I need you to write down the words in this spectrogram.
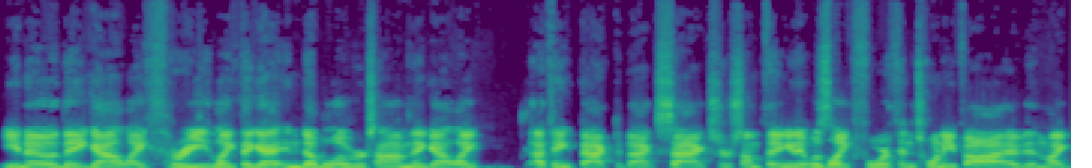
you know, they got like three, like they got in double overtime, they got like I think back to back sacks or something, and it was like fourth and twenty five, and like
